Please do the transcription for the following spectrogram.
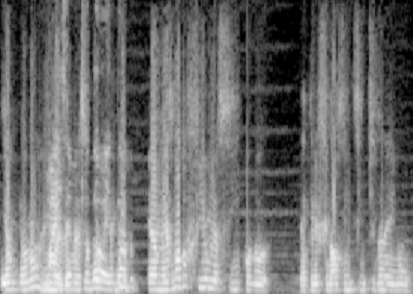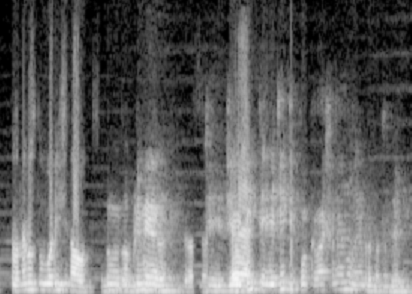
Eu, eu não li, mas, mas a impressão que é a mesma do filme, assim, quando tem aquele final sem sentido nenhum, pelo menos do original. Do, do, do primeiro, de, de é. 80, 80 e pouco, eu acho, né? Eu não lembro a data dele.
